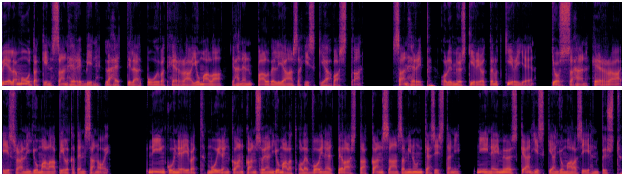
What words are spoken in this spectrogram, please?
Vielä muutakin Sanheribin lähettiläät puhuivat Herraa Jumalaa ja hänen palvelijaansa Hiskia vastaan. Sanherib oli myös kirjoittanut kirjeen, jossa hän Herraa Israelin Jumalaa pilkaten sanoi, niin kuin eivät muidenkaan kansojen jumalat ole voineet pelastaa kansaansa minun käsistäni, niin ei myöskään Hiskian Jumala siihen pysty.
